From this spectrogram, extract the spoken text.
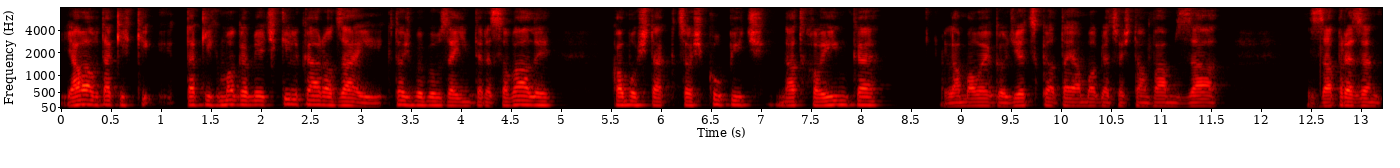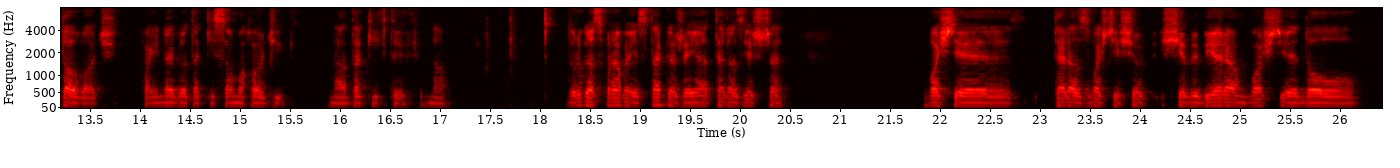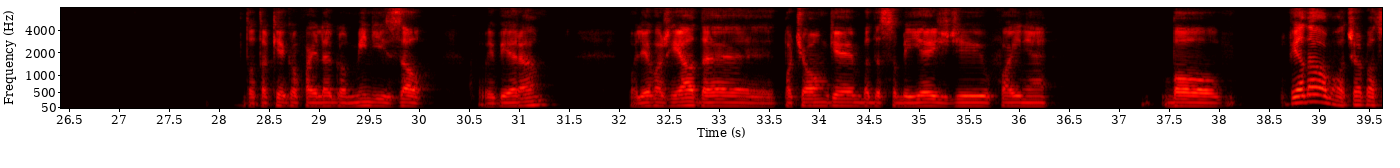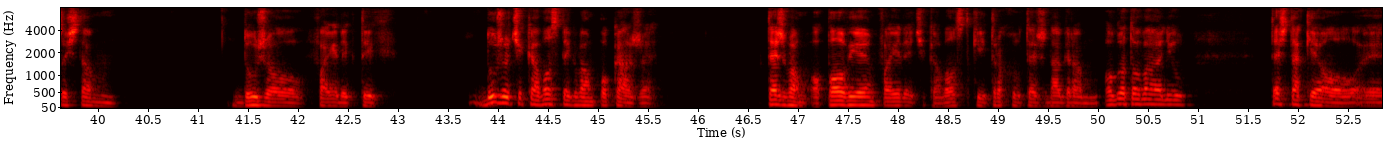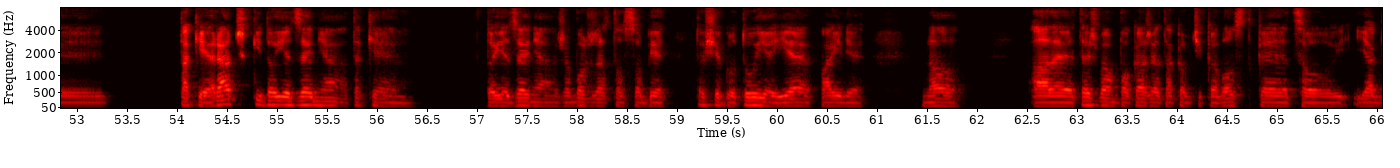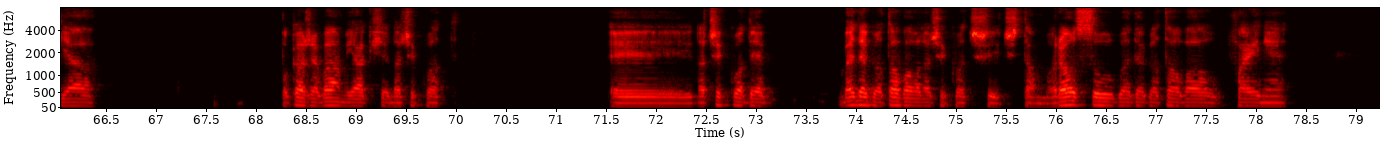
Ja mam takich, ki- takich mogę mieć kilka rodzajów. Ktoś by był zainteresowany, komuś tak coś kupić nad choinkę dla małego dziecka, to ja mogę coś tam wam za, zaprezentować. Fajnego taki samochodzik na takich tych, no. Druga sprawa jest taka, że ja teraz jeszcze właśnie teraz właśnie się, się wybieram właśnie do do takiego fajnego mini zoo wybieram ponieważ jadę pociągiem, będę sobie jeździł fajnie, bo wiadomo, trzeba coś tam dużo fajnych tych, dużo ciekawostek Wam pokażę. Też Wam opowiem fajne ciekawostki, trochę też nagram o gotowaniu, też takie o y, takie raczki do jedzenia, takie do jedzenia, że można to sobie, to się gotuje, je fajnie, no, ale też Wam pokażę taką ciekawostkę, co jak ja pokażę Wam, jak się na przykład Yy, na przykład jak będę gotował na przykład czy, czy tam rosół będę gotował fajnie,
